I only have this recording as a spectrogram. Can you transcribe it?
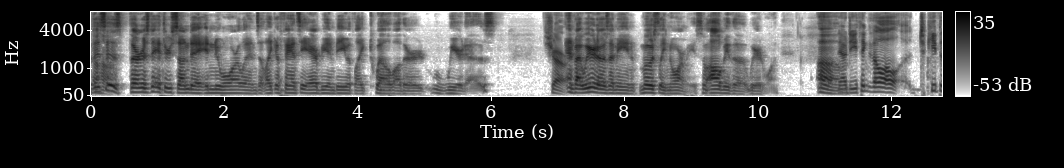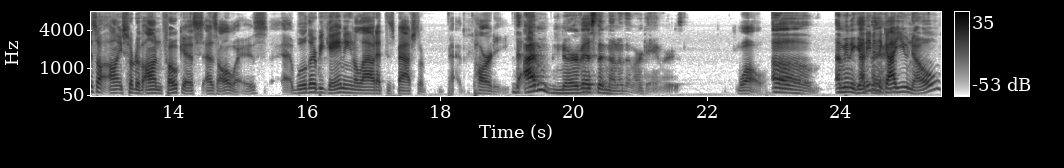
But this Uh-huh. is Thursday through Sunday in New Orleans at like a fancy Airbnb with like twelve other weirdos. Sure. And by weirdos, I mean mostly normies. So I'll be the weird one. Um, now, do you think they'll to keep this on, sort of on focus as always? Uh, will there be gaming allowed at this bachelor party? I'm nervous that none of them are gamers. Whoa! Um, I'm gonna get Not even the guy you know.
